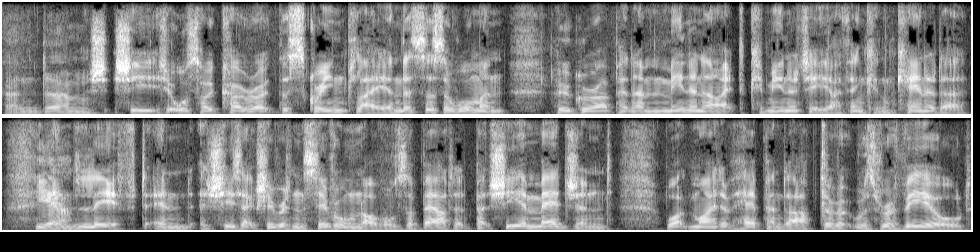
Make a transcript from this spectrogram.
And um, she also co-wrote the screenplay. And this is a woman who grew up in a Mennonite community, I think, in Canada, yeah. and left. And she's actually written several novels about it. But she imagined what might have happened after it was revealed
